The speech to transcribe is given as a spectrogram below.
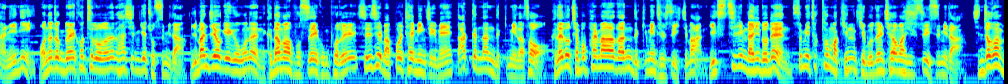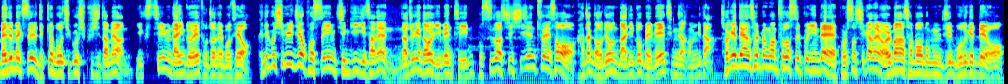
아니니 어느 정도의 컨트롤은 하시는 게 좋습니다. 일반 지역의 경우는 그나마 보스의 공포를 슬슬 맛볼 타이밍쯤에 딱 끝난 느낌이라서 그래도 제법 할만하다는 느낌이 들 수 있지만 익스트림 난이도는 숨이 턱턱 막히는 기분을 체험하실 수 있습니다. 진정한 매드맥스를 느껴보시고 싶으시다면 익스트림 난이도에 도전해보세요. 그리고 11지역 보스인 증기기사는 나중에 나올 이벤트인 보스러시 시즌2에서 가장 어려운 난이도 맵에 등장합니다. 적에 대한 설명만 풀었을 뿐인데 벌써 시간을 얼마나 잡아먹는지 모르겠네요.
